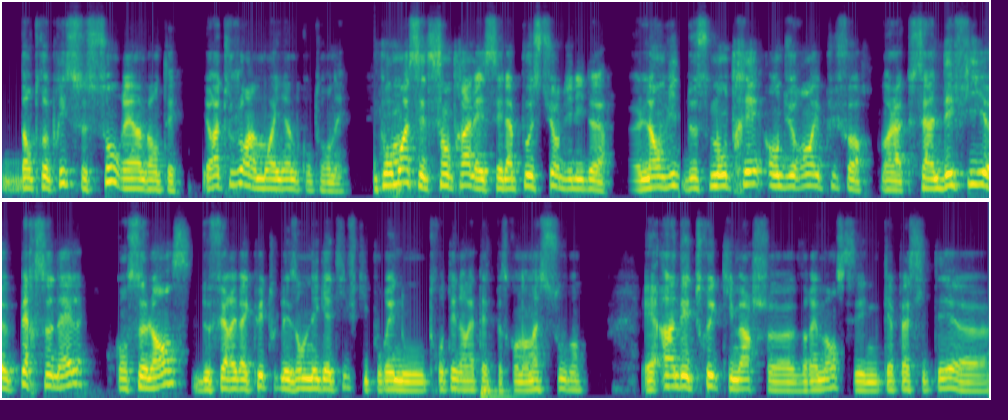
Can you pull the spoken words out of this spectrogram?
d'entreprises se sont réinventées. Il y aura toujours un moyen de contourner. Pour moi, c'est central et c'est la posture du leader. Euh, l'envie de se montrer endurant et plus fort. Voilà, c'est un défi euh, personnel qu'on se lance de faire évacuer toutes les ondes négatives qui pourraient nous trotter dans la tête parce qu'on en a souvent. Et un des trucs qui marche euh, vraiment, c'est une capacité euh,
